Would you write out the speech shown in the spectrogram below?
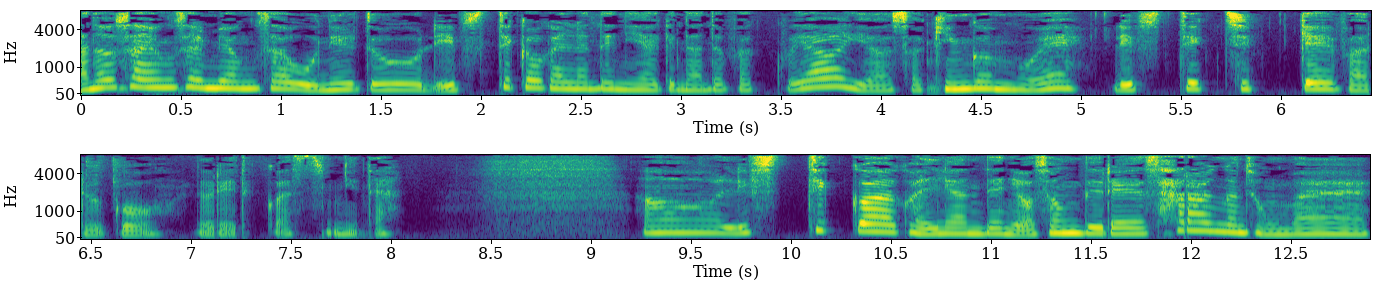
단어 사용 설명서 오늘도 립스틱과 관련된 이야기 나눠봤고요. 이어서 김건모의 립스틱 짙게 바르고 노래 듣고 왔습니다. 어, 립스틱과 관련된 여성들의 사랑은 정말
